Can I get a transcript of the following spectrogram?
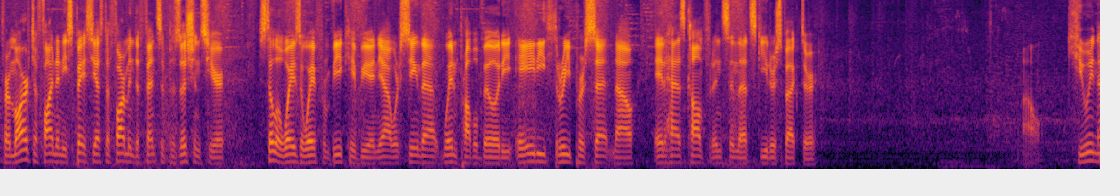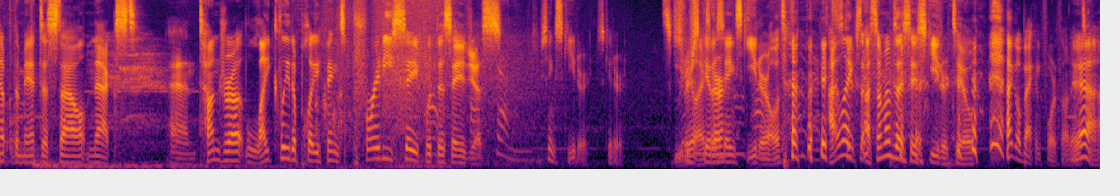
for Ammar to find any space. He has to farm in defensive positions here. Still a ways away from BKB, and yeah, we're seeing that win probability 83% now. It has confidence in that Skeeter Spectre. Well, queuing up the Manta style next. And Tundra likely to play things pretty safe with this Aegis. Scanning. keep saying Skeeter. Skeeter. Skeeter, Realize I'm Skeeter. saying Skeeter all the time. I like, uh, sometimes I say Skeeter too. I go back and forth on it. yeah.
